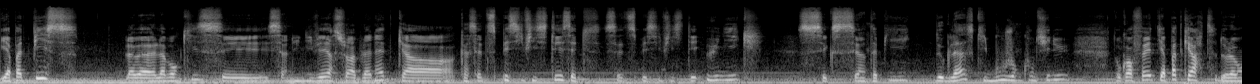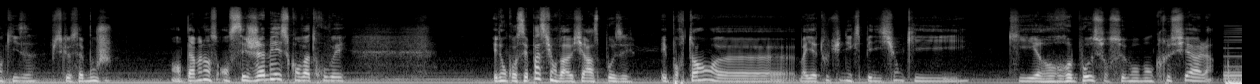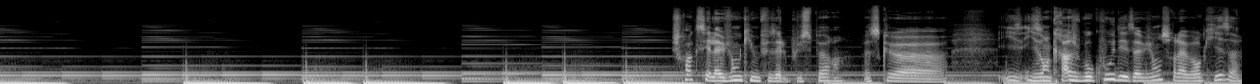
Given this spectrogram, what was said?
Il n'y a pas de piste. La, banquise, c'est un univers sur la planète qui a, qui a cette spécificité, cette, cette spécificité unique, c'est que c'est un tapis de glace qui bouge en continu. Donc en fait, il n'y a pas de carte de la banquise, puisque ça bouge en permanence. On ne sait jamais ce qu'on va trouver. Et donc on ne sait pas si on va réussir à se poser. Et pourtant, euh, bah, il y a toute une expédition qui, qui repose sur ce moment crucial. Je crois que c'est l'avion qui me faisait le plus peur, hein, parce que euh, ils, en crachent beaucoup des avions sur la banquise.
